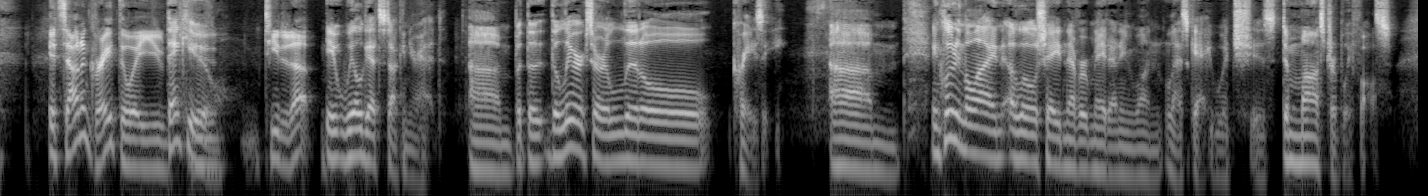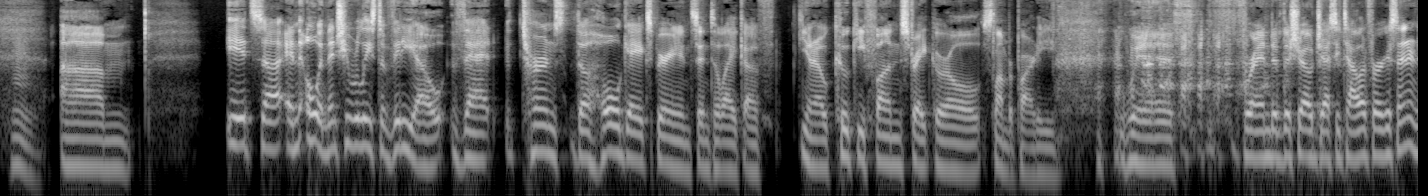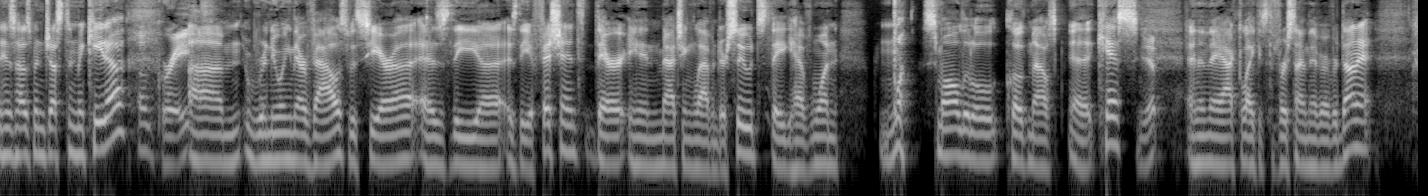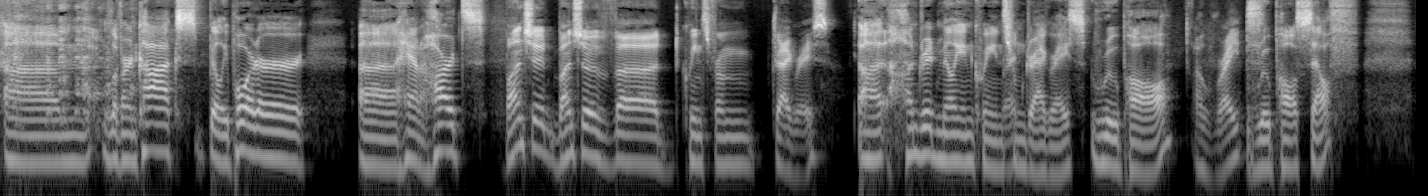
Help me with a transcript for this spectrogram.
it sounded great the way you Thank you. teed it up. it will get stuck in your head. Um, but the the lyrics are a little crazy, um, including the line "A little shade never made anyone less gay," which is demonstrably false. Um, it's uh, and oh, and then she released a video that turns the whole gay experience into like a f- you know kooky, fun straight girl slumber party with friend of the show Jesse Tyler Ferguson and his husband Justin Mikita Oh, great. um, renewing their vows with Ciara as the uh, as the efficient. They're in matching lavender suits. They have one mwah, small little clothed mouse uh, kiss. Yep. And then they act like it's the first time they've ever done it. Um, Laverne Cox, Billy Porter, uh, Hannah Hart, bunch of bunch of uh, queens from Drag Race. Uh, hundred million queens from Drag Race, RuPaul. Oh, right. RuPaul's self.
